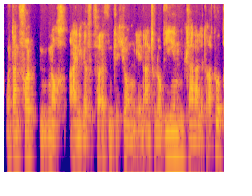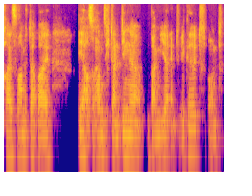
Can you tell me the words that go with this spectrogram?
Und dann folgten noch einige Veröffentlichungen in Anthologien. Ein kleiner Literaturpreis war mit dabei. Ja, so haben sich dann Dinge bei mir entwickelt und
